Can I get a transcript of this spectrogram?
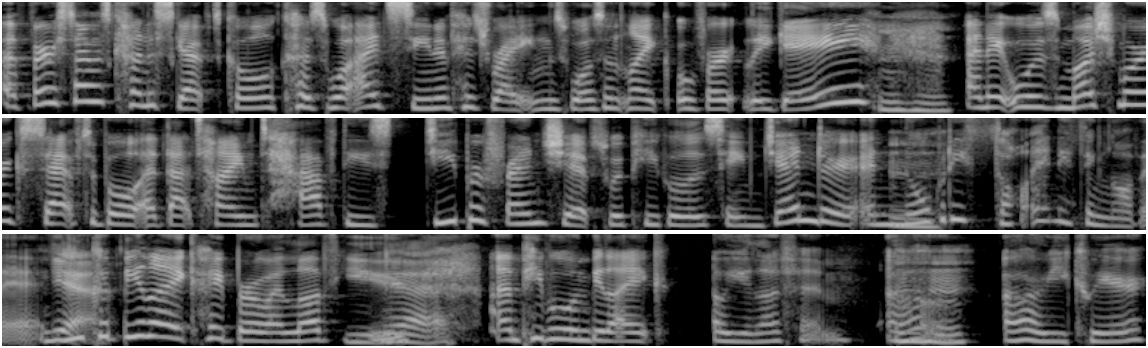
At first, I was kind of skeptical because what I'd seen of his writings wasn't like overtly gay, mm-hmm. and it was much more acceptable at that time to have these deeper friendships with people of the same gender, and mm-hmm. nobody thought anything of it. You could be like, "Hey, bro, I love you," Yeah. and people wouldn't be like, "Oh, you love him? Oh, oh, are you queer?"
